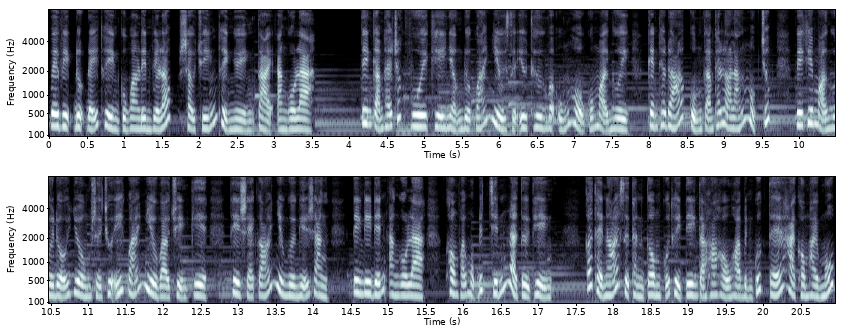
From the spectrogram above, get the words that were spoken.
về việc được đẩy thuyền cùng Quang Linh Vlog sau chuyến thuyền nguyện tại Angola. Tiên cảm thấy rất vui khi nhận được quá nhiều sự yêu thương và ủng hộ của mọi người, kèm theo đó cũng cảm thấy lo lắng một chút vì khi mọi người đổ dồn sự chú ý quá nhiều vào chuyện kia thì sẽ có nhiều người nghĩ rằng Tiên đi đến Angola không phải mục đích chính là từ thiện. Có thể nói sự thành công của Thùy Tiên tại Hoa hậu Hòa bình quốc tế 2021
